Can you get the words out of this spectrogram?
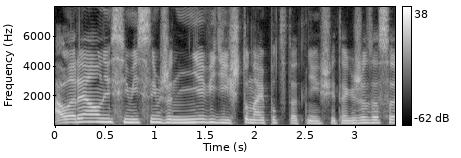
ale reálne si myslím, že nevidíš to najpodstatnejšie. Takže zase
